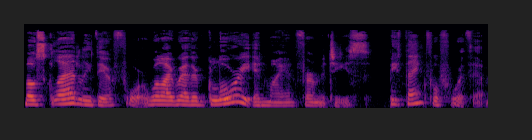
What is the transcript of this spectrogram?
Most gladly, therefore, will I rather glory in my infirmities be thankful for them,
